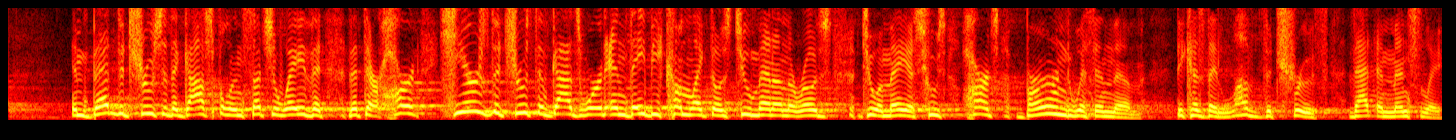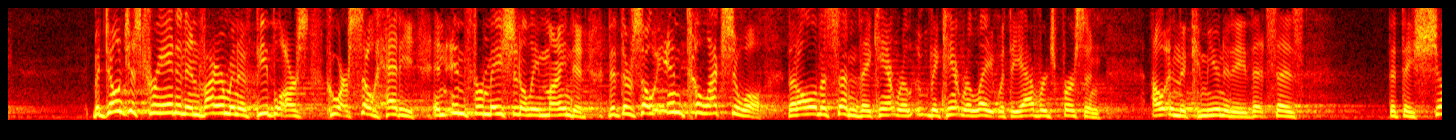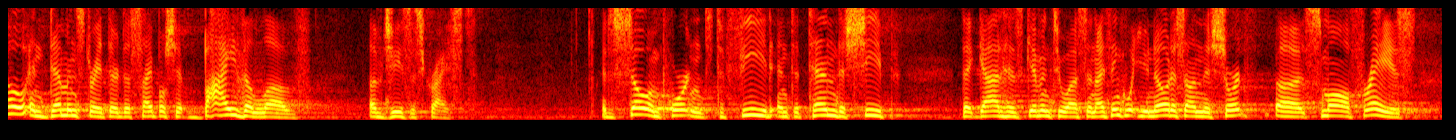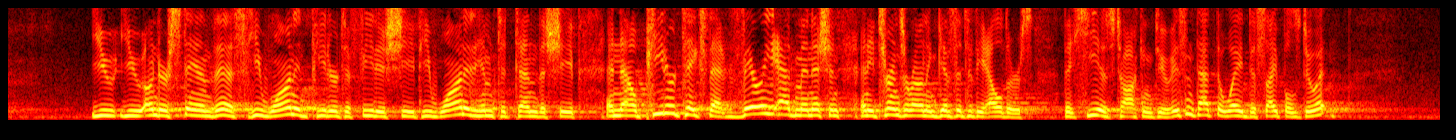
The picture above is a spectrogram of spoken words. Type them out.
Embed the truths of the gospel in such a way that, that their heart hears the truth of God's word and they become like those two men on the roads to Emmaus whose hearts burned within them because they loved the truth that immensely. But don't just create an environment of people are, who are so heady and informationally minded that they're so intellectual that all of a sudden they can't, re- they can't relate with the average person out in the community that says that they show and demonstrate their discipleship by the love of Jesus Christ. It is so important to feed and to tend the sheep that God has given to us. And I think what you notice on this short, uh, small phrase you, you understand this. He wanted Peter to feed his sheep, he wanted him to tend the sheep. And now Peter takes that very admonition and he turns around and gives it to the elders that he is talking to. Isn't that the way disciples do it?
